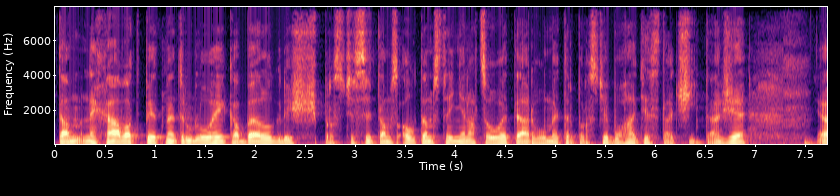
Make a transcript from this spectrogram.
tam nechávat pět metrů dlouhý kabel, když prostě si tam s autem stejně nacouvete a dvou metr prostě bohatě stačí. Takže eh,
